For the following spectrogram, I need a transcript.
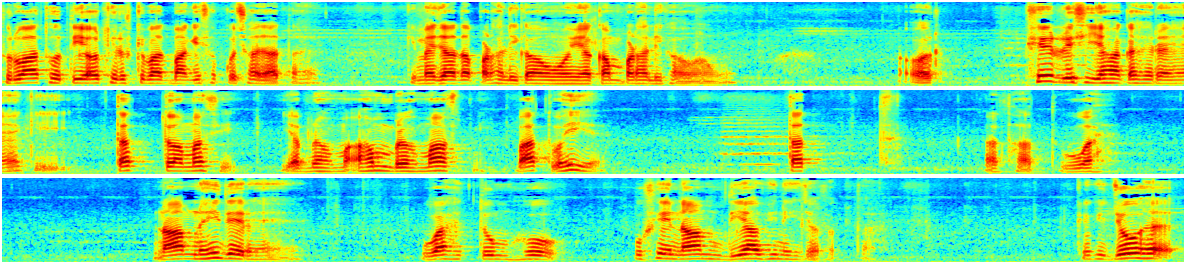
शुरुआत होती है और फिर उसके बाद बाकी सब कुछ आ जाता है कि मैं ज़्यादा पढ़ा लिखा हुआ हूँ या कम पढ़ा लिखा हुआ हूँ। और फिर ऋषि यहाँ कह रहे हैं कि तत्वमसी या ब्रह्मा हम ब्रह्मास्मि, बात वही है। तत् अर्थात वह। नाम नहीं दे रहे हैं। वह तुम हो। उसे नाम दिया भी नहीं जा सकता। है क्योंकि जो है,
